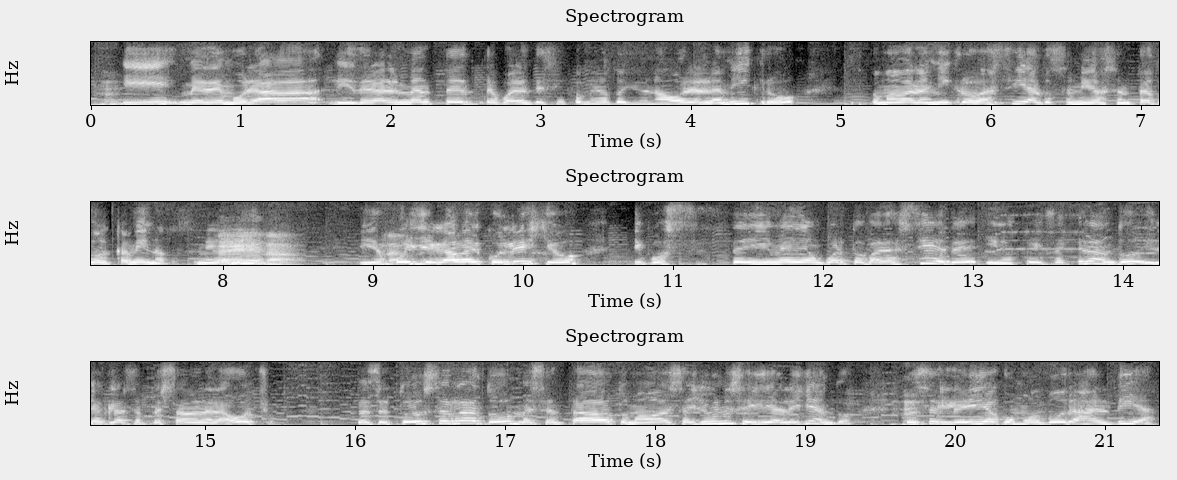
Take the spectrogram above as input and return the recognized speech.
Ujú. y me demoraba literalmente entre 45 minutos y una hora en la micro. Y tomaba la micro vacía, entonces me iba a sentar todo el camino, entonces me iba leyendo. Buena. Y después llegaba al colegio, tipo seis y media, un cuarto para las siete, y no estoy exagerando, y la clase empezaban a las ocho. Entonces todo ese rato me sentaba, tomaba desayuno y seguía leyendo. Entonces leía como dos horas al día,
